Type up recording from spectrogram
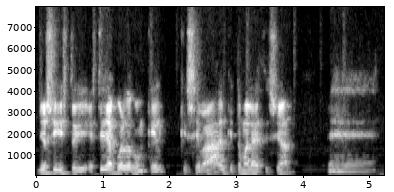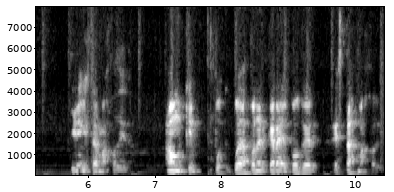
yo sí estoy, estoy de acuerdo con que el que se va, el que toma la decisión, eh, tiene que estar más jodido. Aunque puedas poner cara de póker, estás más jodido.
